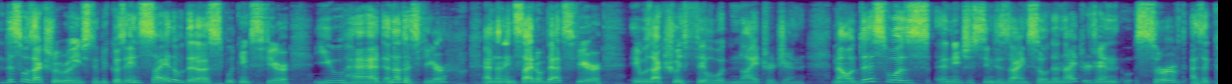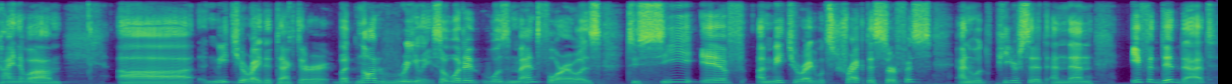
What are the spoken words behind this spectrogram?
this was actually really interesting because inside of the Sputnik sphere, you had another sphere, and then inside of that sphere, it was actually filled with nitrogen. Now, this was an interesting design. So the nitrogen served as a kind of a uh, meteorite detector, but not really. So what it was meant for was to see if a meteorite would strike the surface and would pierce it, and then if it did that,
